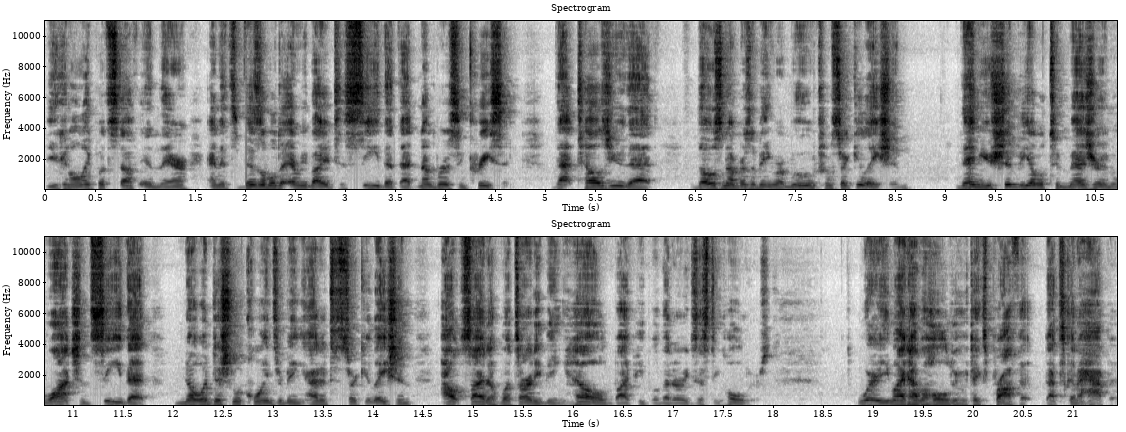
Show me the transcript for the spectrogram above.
You can only put stuff in there, and it's visible to everybody to see that that number is increasing. That tells you that those numbers are being removed from circulation. Then you should be able to measure and watch and see that no additional coins are being added to circulation outside of what's already being held by people that are existing holders. Where you might have a holder who takes profit, that's going to happen.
